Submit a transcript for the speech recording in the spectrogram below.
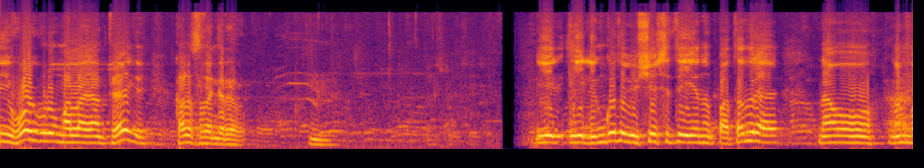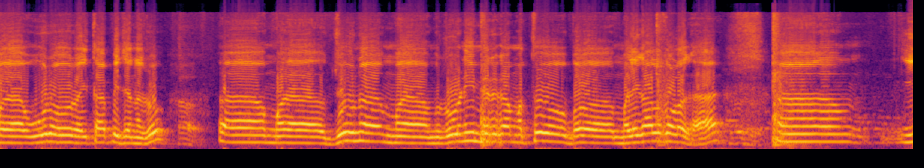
ನೀ ಹೋಗಿಬಿಡು ಮಲ್ಲಯ್ಯ ಅಂತ ಹೇಳಿ ಕಳಿಸ್ದಂಗೆ ಅದು ಈ ಈ ಲಿಂಗದ ವಿಶೇಷತೆ ಏನಪ್ಪ ಅಂತಂದ್ರೆ, ನಾವು ನಮ್ಮ ಊರು ರೈತಾಪಿ ಜನರು ಮ, ಜೂನ್, ಮ, ರೋಣಿ, ಮಿರ್ಗ ಮತ್ತು ಬ, ಮಳೆಗಾಲದೊಳಗೆ ಈ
